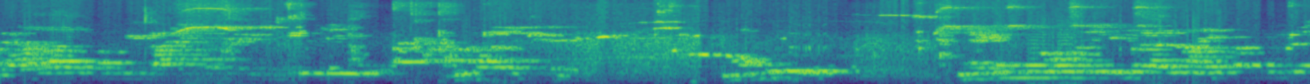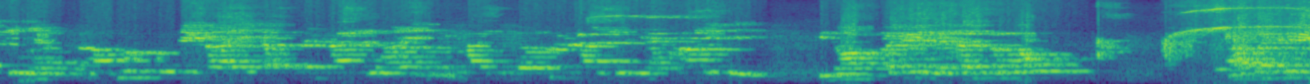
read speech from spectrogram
వేలాది మంది కార్యక్రమాలు మరియు జగన్మోహన్ రెడ్డి గారి నాయకత్వంలో ఎంత నమ్ముకునే కార్యకర్త కానీ నాయకులు కానీ ఎవరు కానీ చెప్పడానికి ఇది ఒక్కడే నిరంతరం కాబట్టి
